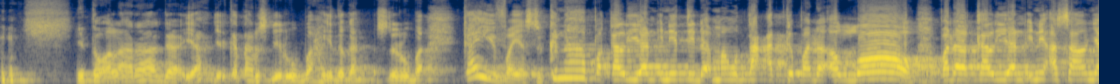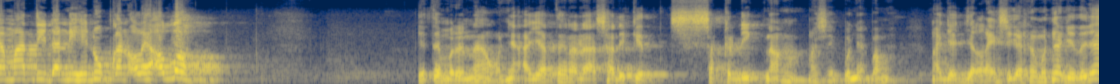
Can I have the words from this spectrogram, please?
itu olahraga ya. Jadi kata harus dirubah gitu kan? Harus dirubah. Kaifa kenapa kalian ini tidak mau taat kepada Allah? Padahal kalian ini asalnya mati dan dihidupkan oleh Allah ya teh merenaonnya ayat teh rada sedikit sekedik naon? Masih punya bang? Ngaja jelek sih namanya gitu nya.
